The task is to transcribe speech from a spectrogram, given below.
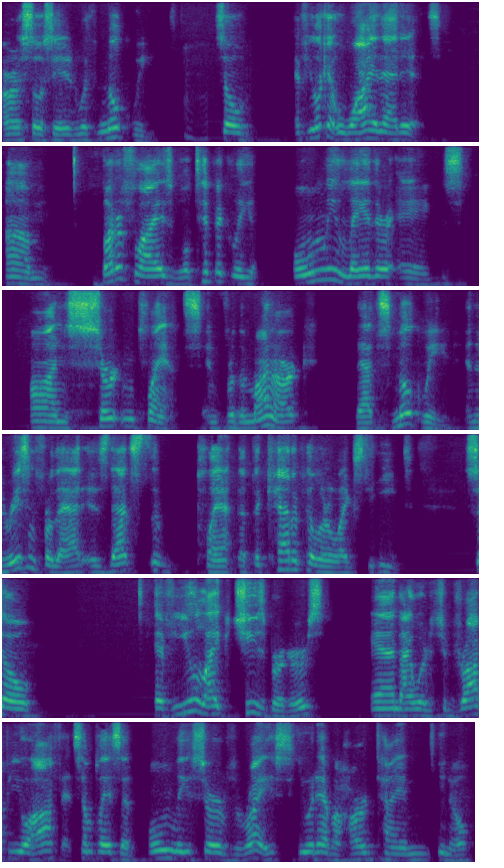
are associated with milkweed. Mm-hmm. So if you look at why that is, um, butterflies will typically only lay their eggs on certain plants. And for the monarch, that's milkweed. And the reason for that is that's the plant that the caterpillar likes to eat. So if you like cheeseburgers and I were to drop you off at some place that only serves rice, you would have a hard time, you know,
